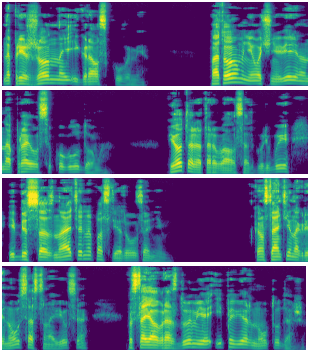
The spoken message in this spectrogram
напряженно играл с кулами. Потом, не очень уверенно, направился к углу дома. Петр оторвался от гурьбы и бессознательно последовал за ним. Константин оглянулся, остановился, постоял в раздумье и повернул туда же.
